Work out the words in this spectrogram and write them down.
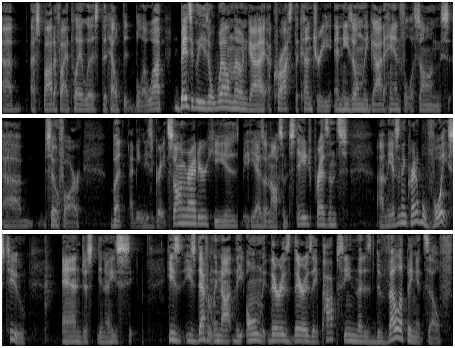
uh, a Spotify playlist that helped it blow up. Basically, he's a well-known guy across the country, and he's only got a handful of songs uh, so far. But I mean, he's a great songwriter. He is. He has an awesome stage presence. Um, he has an incredible voice too, and just you know, he's he's he's definitely not the only. There is there is a pop scene that is developing itself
